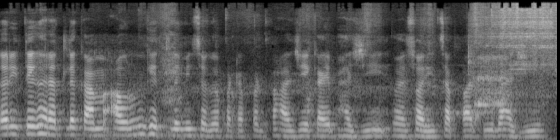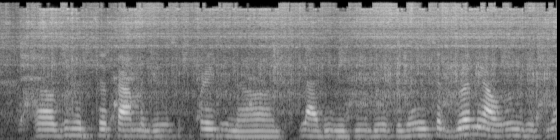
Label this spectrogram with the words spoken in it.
तर इथे घरातलं काम आवरून घेतलं मी सगळं पटापट. भाजी काही भाजी सॉरी चपाती भाजी घरचं काम म्हणजे कपडे धुणं लादी विधी देणं हे सगळं मी आवरून घेतलं.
